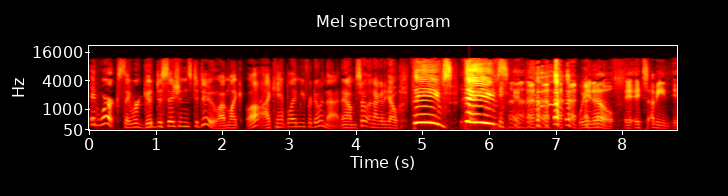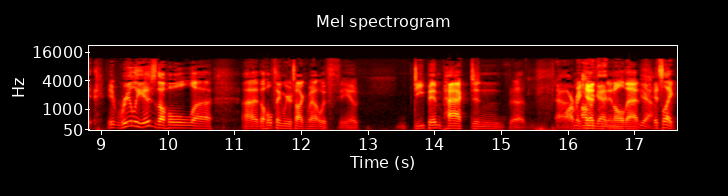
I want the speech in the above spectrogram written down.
it works. They were good decisions to do. I'm like, well, I can't blame you for doing that. And I'm certainly not going to go thieves, thieves. well, you know, it's. I mean, it, it really is the whole uh, uh, the whole thing we were talking about with you know Deep Impact and uh, Armageddon, Armageddon. and all that. Yeah. It's like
